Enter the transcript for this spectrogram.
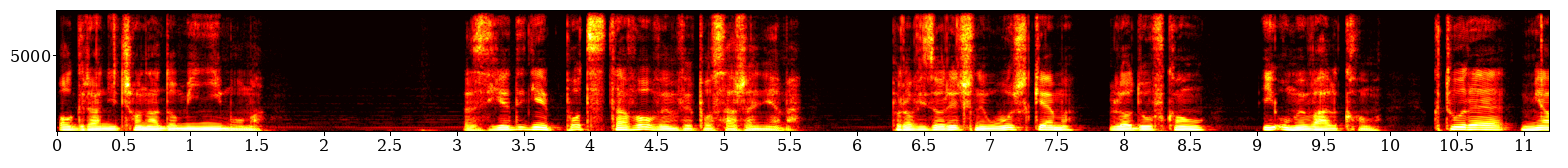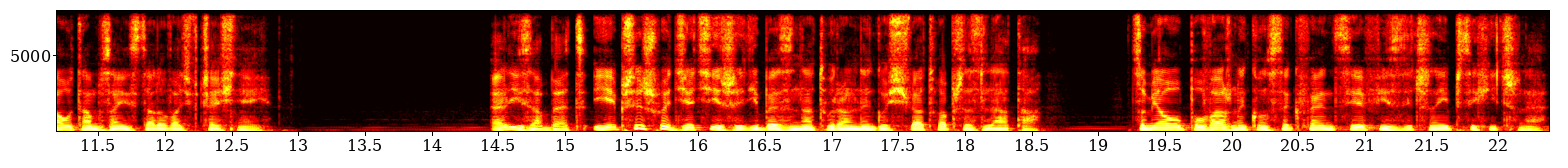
ograniczona do minimum, z jedynie podstawowym wyposażeniem prowizorycznym łóżkiem, lodówką i umywalką, które miał tam zainstalować wcześniej. Elizabeth i jej przyszłe dzieci żyli bez naturalnego światła przez lata, co miało poważne konsekwencje fizyczne i psychiczne.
